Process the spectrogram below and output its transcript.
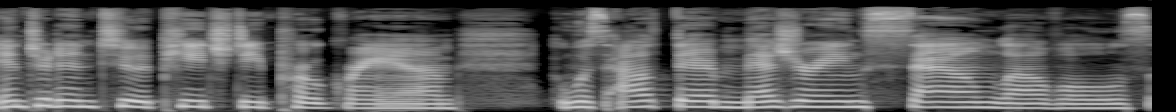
entered into a PhD program, was out there measuring sound levels,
